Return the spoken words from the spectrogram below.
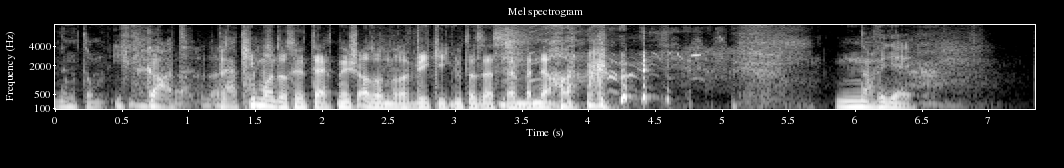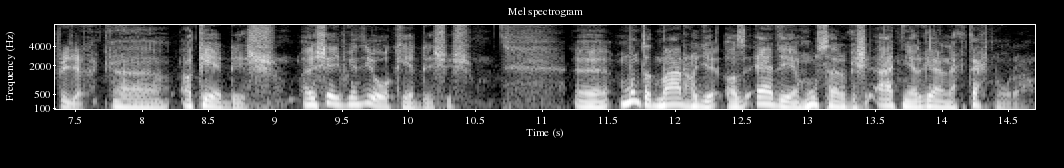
nem tudom, God. Tehát, Kimondott, hogy techno, és azonnal a Viking jut az eszembe, ne haragudj. hogy- Na figyelj, Figyelek. A kérdés, és egyébként jó a kérdés is. Mondtad már, hogy az EDM huszárok is átnyergelnek technóra.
